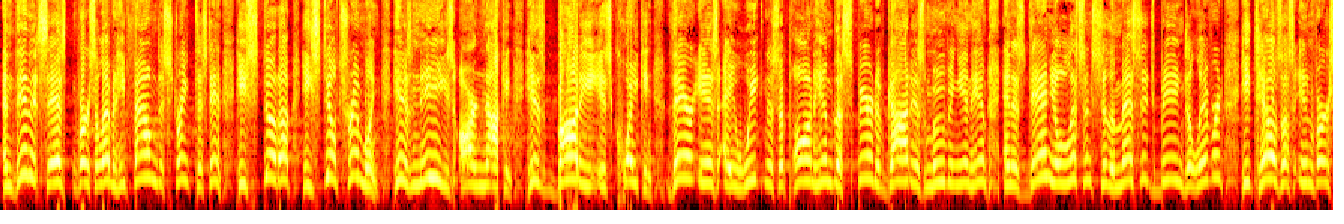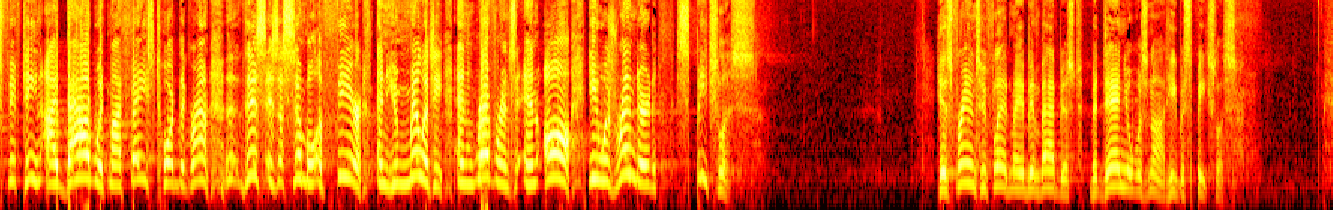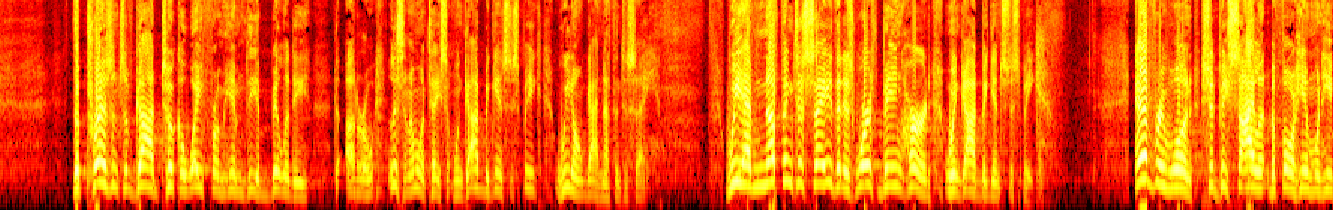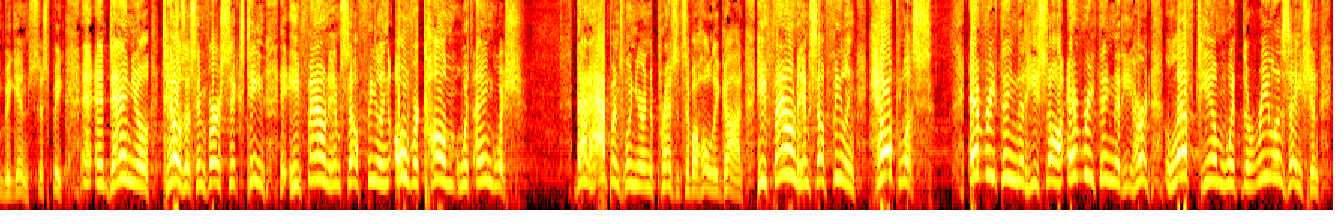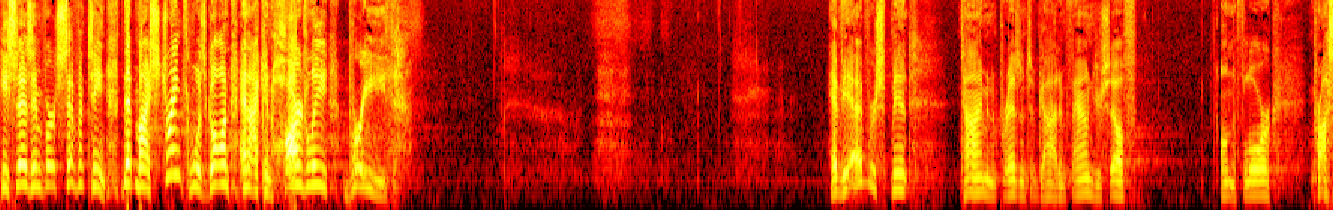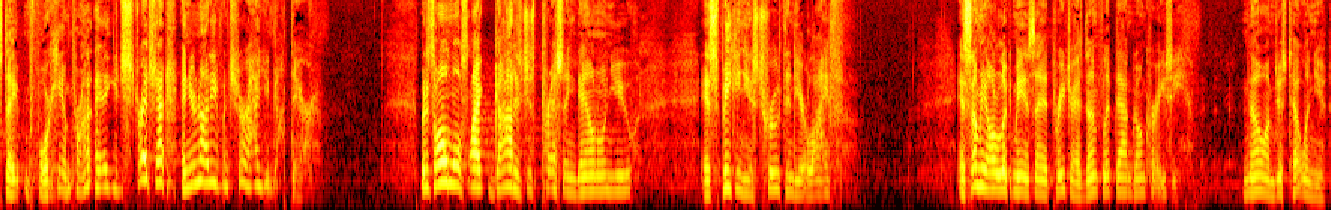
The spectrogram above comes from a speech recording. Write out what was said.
And then it says in verse 11, he found the strength to stand. He stood up. He's still trembling. His knees are knocking. His body is quaking. There is a weakness upon him. The Spirit of God is moving in him. And as Daniel listens to the message being delivered, he tells us in verse 15, I bowed with my face toward the ground. This is a symbol of fear and humility and reverence and awe. He was rendered speechless. His friends who fled may have been Baptist, but Daniel was not. He was speechless. The presence of God took away from him the ability to utter. A, listen, I'm going to tell you something. When God begins to speak, we don't got nothing to say. We have nothing to say that is worth being heard when God begins to speak. Everyone should be silent before him when he begins to speak. And, and, Daniel tells us in verse 16, he found himself feeling overcome with anguish. That happens when you're in the presence of a holy God. He found himself feeling helpless. Everything that he saw, everything that he heard, left him with the realization, he says in verse 17, that my strength was gone and I can hardly breathe. Have you ever spent time in the presence of God and found yourself on the floor, prostrate before Him? You stretch out and you're not even sure how you got there. But it's almost like God is just pressing down on you and speaking His truth into your life. And some of y'all look at me and say, the preacher has done flipped out and gone crazy. No, I'm just telling you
